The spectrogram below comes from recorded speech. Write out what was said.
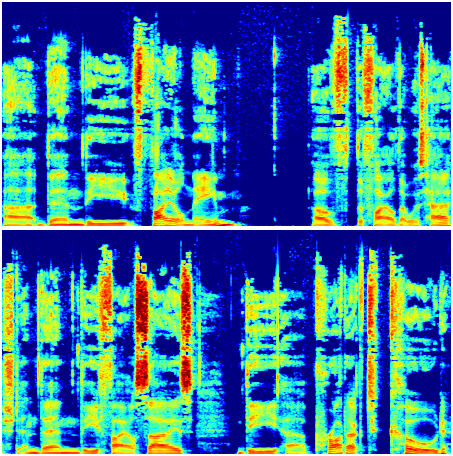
uh, then the file name of the file that was hashed, and then the file size, the uh, product code,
